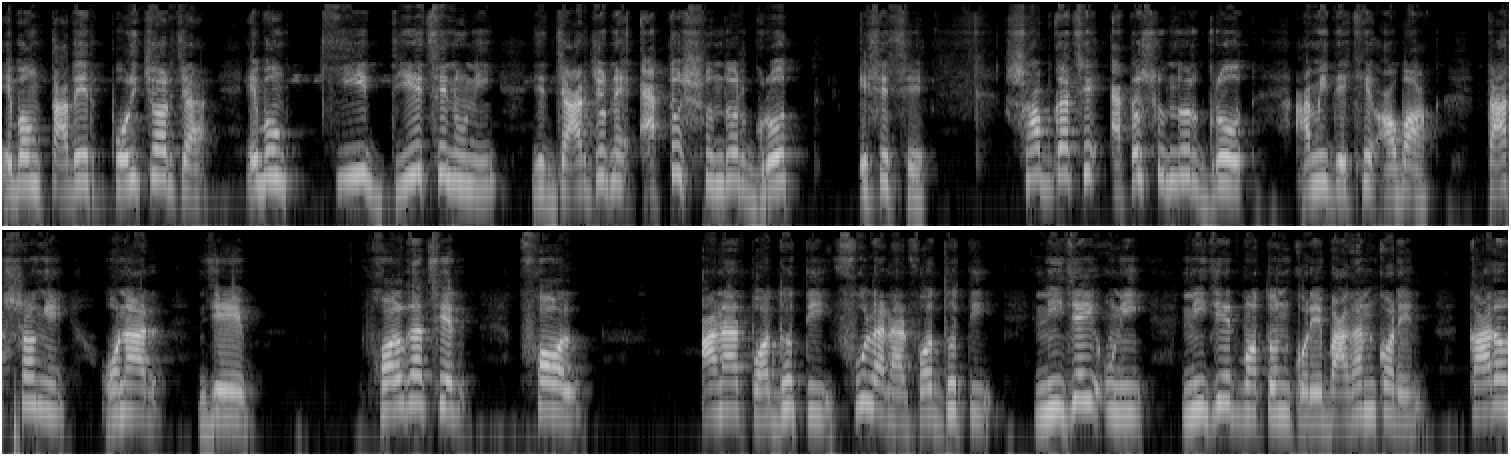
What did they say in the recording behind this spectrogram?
এবং তাদের পরিচর্যা এবং কি দিয়েছেন উনি যে যার জন্য এত সুন্দর গ্রোথ এসেছে। সব গাছে এত সুন্দর গ্রোথ আমি দেখে অবাক। তার সঙ্গে ওনার যে ফল গাছের ফল আনার পদ্ধতি, ফুল আনার পদ্ধতি নিজেই উনি নিজের মতন করে বাগান করেন। কারণ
